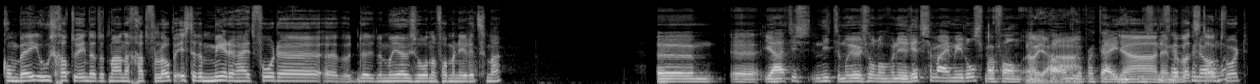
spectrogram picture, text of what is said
Combe. Hoe schat u in dat het maandag gaat verlopen? Is er een meerderheid voor de, de, de milieuzone van meneer Ritsema? Ehm, eh, ja, het is niet de milieuzone van meneer Ritsema inmiddels, maar van Nou een ja. paar andere partijen die Ja, nee, maar hebben wat is het antwoord?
